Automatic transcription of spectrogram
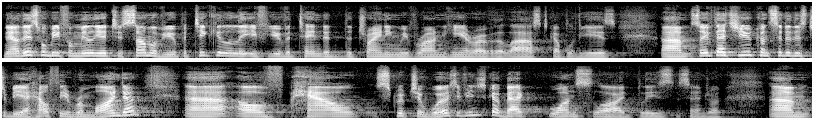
Now, this will be familiar to some of you, particularly if you've attended the training we've run here over the last couple of years. Um, so, if that's you, consider this to be a healthy reminder uh, of how Scripture works. If you just go back one slide, please, Sandra. Um,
